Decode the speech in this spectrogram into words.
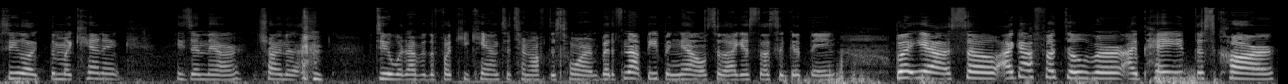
See, like, the mechanic, he's in there trying to do whatever the fuck he can to turn off this horn. But it's not beeping now, so I guess that's a good thing. But yeah, so I got fucked over. I paid this car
